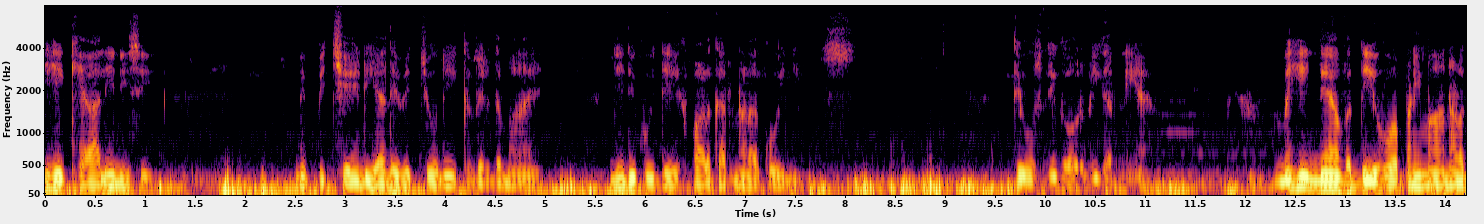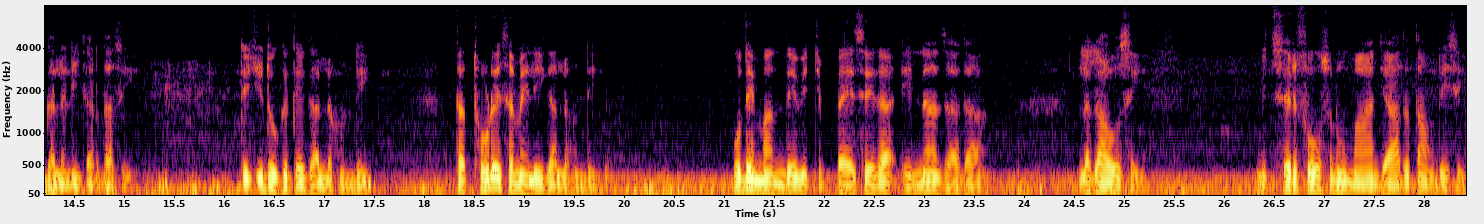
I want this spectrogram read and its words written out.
ਇਹ ਖਿਆਲ ਹੀ ਨਹੀਂ ਸੀ ਵੀ ਪਿੱਛੇ ਇੰਡੀਆ ਦੇ ਵਿੱਚ ਉਹਦੀ ਇੱਕ ਵਿਰਧ ਮਾਂ ਹੈ ਜਿਹਦੀ ਕੋਈ ਦੇਖਭਾਲ ਕਰਨ ਵਾਲਾ ਕੋਈ ਨਹੀਂ। ਤੇ ਉਸ ਦੀ ਗੌਰ ਵੀ ਕਰਨੀ ਹੈ। ਮਹੀਨਿਆਂ ਵੱਧੀ ਉਹ ਆਪਣੀ ਮਾਂ ਨਾਲ ਗੱਲ ਨਹੀਂ ਕਰਦਾ ਸੀ। ਤੇ ਜਦੋਂ ਕਿਤੇ ਗੱਲ ਹੁੰਦੀ, ਤਾਂ ਥੋੜੇ ਸਮੇਂ ਲਈ ਗੱਲ ਹੁੰਦੀ। ਉਹਦੇ ਮਨ ਦੇ ਵਿੱਚ ਪੈਸੇ ਦਾ ਇੰਨਾ ਜ਼ਿਆਦਾ ਲਗਾਓ ਸੀ ਵੀ ਸਿਰਫ ਉਸ ਨੂੰ ਮਾਂ ਯਾਦ ਤਾਂ ਆਉਂਦੀ ਸੀ।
